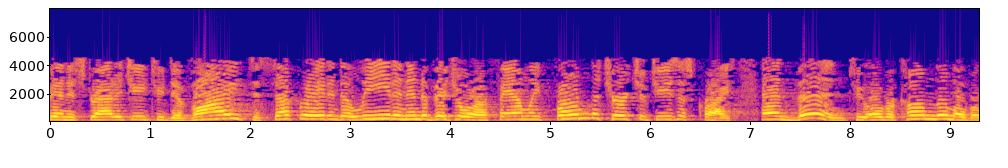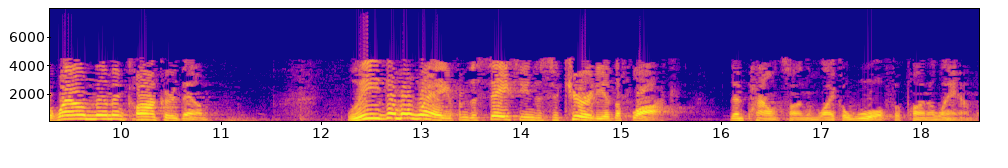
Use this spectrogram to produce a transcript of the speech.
been his strategy to divide, to separate, and to lead an individual or a family from the church of Jesus Christ, and then to overcome them, overwhelm them, and conquer them. Lead them away from the safety and the security of the flock, then pounce on them like a wolf upon a lamb.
